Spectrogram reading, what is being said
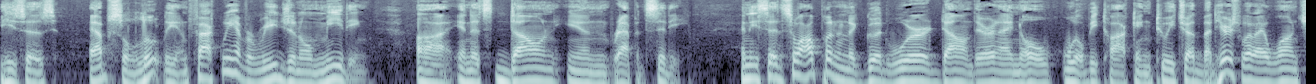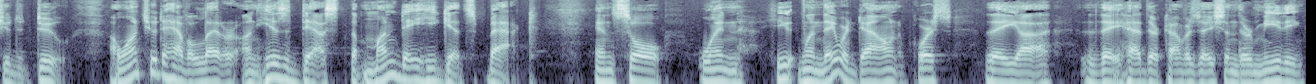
he says, absolutely. In fact, we have a regional meeting, uh, and it's down in Rapid City. And he said, So I'll put in a good word down there, and I know we'll be talking to each other. But here's what I want you to do I want you to have a letter on his desk the Monday he gets back. And so when he when they were down, of course, they uh, they had their conversation, their meeting.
